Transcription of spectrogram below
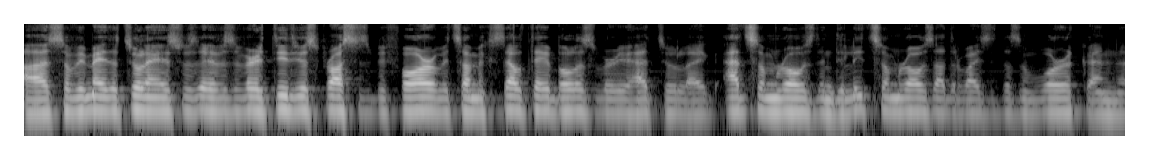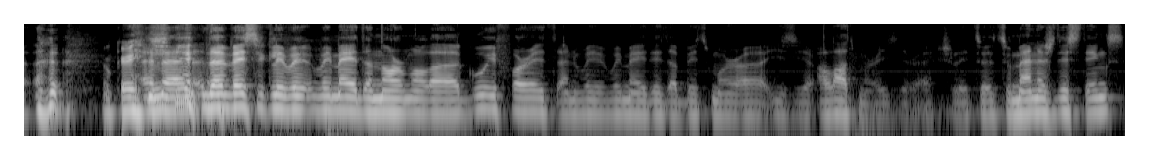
Uh, so we made the tooling. It was, it was a very tedious process before with some Excel tables where you had to like add some rows, then delete some rows, otherwise it doesn't work. And Okay. and then, then basically we, we made a normal uh, GUI for it, and we, we made it a bit more uh, easier, a lot more easier actually to, to manage these things.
